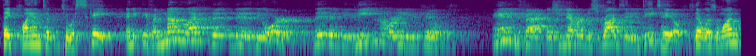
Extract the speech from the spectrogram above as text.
They planned to, to escape. And if a nun left the, the, the order, they could be beaten or even killed. And in fact, though she never describes it in detail, there was one,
